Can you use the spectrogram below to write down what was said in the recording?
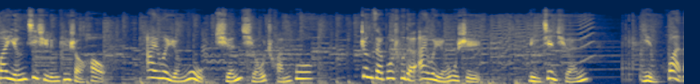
欢迎继续聆听《守候》，爱问人物全球传播。正在播出的爱问人物是李健全。隐患。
